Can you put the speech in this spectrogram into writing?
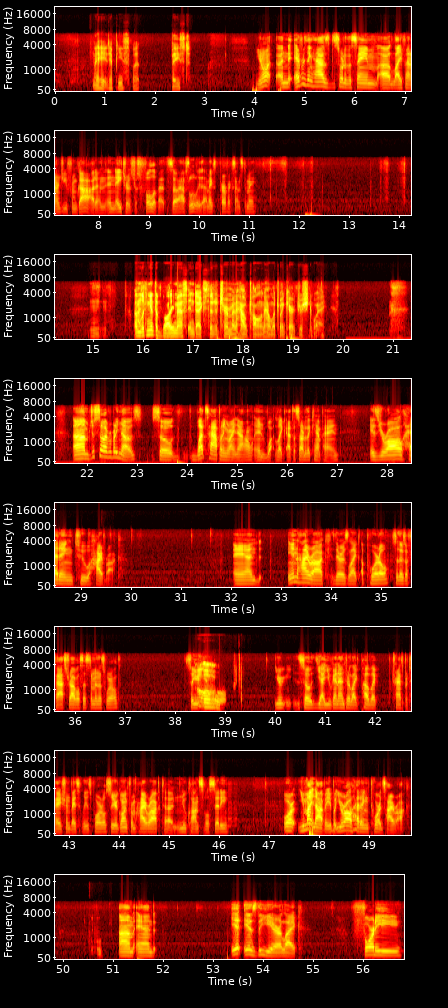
I hate hippies, but based. You know what? And everything has sort of the same uh, life energy from God, and, and nature is just full of it. So absolutely, that makes perfect sense to me. I'm I- looking at the body mass index to determine how tall and how much my character should weigh. Um, just so everybody knows, so what's happening right now, and what like at the start of the campaign, is you're all heading to High Rock. And in High Rock, there's like a portal, so there's a fast travel system in this world. So you Oh, you're so yeah you can enter like public transportation basically as portals. So you're going from high rock to new constable city. Or you might not be but you're all heading towards high rock. Um and it is the year like 40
